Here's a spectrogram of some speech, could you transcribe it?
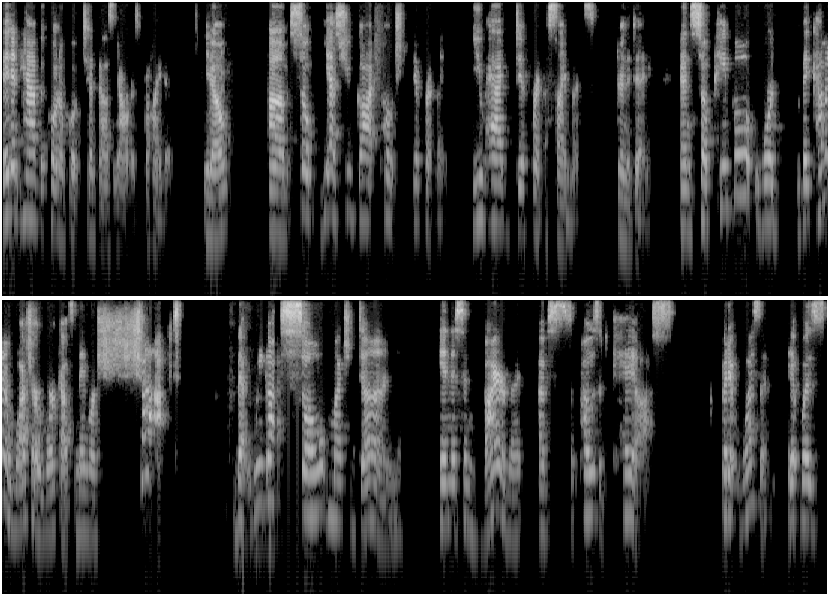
They didn't have the quote unquote ten thousand hours behind them, you know. Um, so yes, you got coached differently. You had different assignments during the day, and so people were they come in and watch our workouts, and they were shocked that we got so much done in this environment of supposed chaos but it wasn't. It was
